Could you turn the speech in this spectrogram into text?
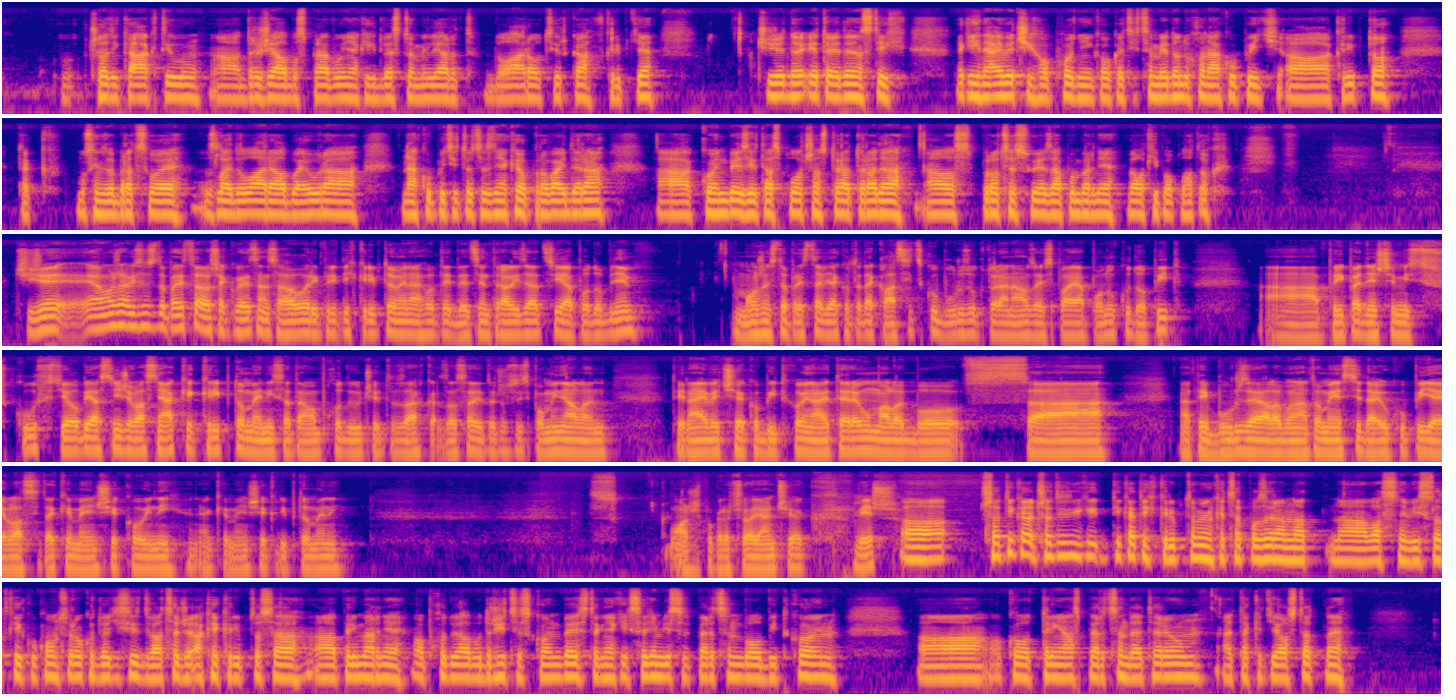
čo sa týka aktív, a, držia alebo spravujú nejakých 200 miliard dolárov cirka v krypte. Čiže je to jeden z tých takých najväčších obchodníkov, keď si chcem jednoducho nakúpiť krypto, tak musím zobrať svoje zlé doláre alebo eurá a nakúpiť si to cez nejakého providera a Coinbase je tá spoločnosť, ktorá to rada sprocesuje za pomerne veľký poplatok. Čiže ja možno by som si to predstavil, však keď sa hovorí pri tých kryptomenách o tej decentralizácii a podobne. Môžem si to predstaviť ako teda klasickú burzu, ktorá naozaj spája ponuku dopyt. A prípadne ešte mi skúste objasniť, že vlastne aké kryptomeny sa tam obchodujú, či je to zásade to, čo si spomínal, len tie najväčšie ako Bitcoin a Ethereum, alebo sa na tej burze alebo na tom mieste dajú kúpiť aj vlastne také menšie coiny, nejaké menšie kryptomeny. Môžeš pokračovať, Janči, ak vieš. A čo týka, čo týka tých kryptomien, keď sa pozerám na, na vlastne výsledky ku koncu roku 2020, že aké krypto sa primárne obchoduje alebo drží cez Coinbase, tak nejakých 70% bol Bitcoin, a okolo 13% Ethereum a také tie ostatné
